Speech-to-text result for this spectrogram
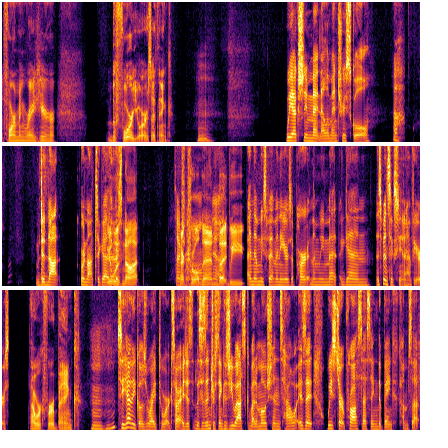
forming right here before yours, I think. Hmm. We actually met in elementary school. Ah. Did not. We're not together. It was not Sexual, sexual then, yeah. but we. and then we spent many years apart, and then we met again. It's been 16 and a half years. I work for a bank. Mm-hmm. See how he goes right to work. Sorry, I just this is interesting because you ask about emotions. How is it? We start processing. The bank comes up.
